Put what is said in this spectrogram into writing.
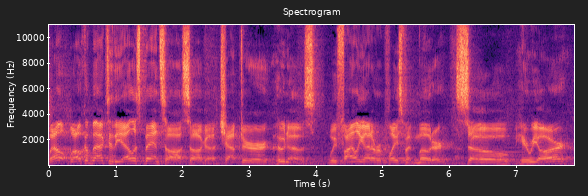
Well, welcome back to the Ellis Bandsaw saga, chapter who knows. We finally got a replacement motor. So here we are,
